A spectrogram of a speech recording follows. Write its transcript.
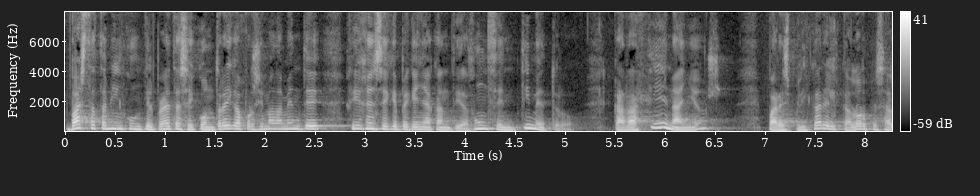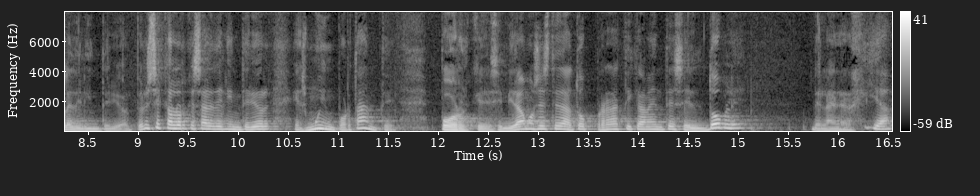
Basta también con que el planeta se contraiga aproximadamente, fíjense qué pequeña cantidad, un centímetro cada 100 años para explicar el calor que sale del interior. Pero ese calor que sale del interior es muy importante, porque si miramos este dato, prácticamente es el doble de la energía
